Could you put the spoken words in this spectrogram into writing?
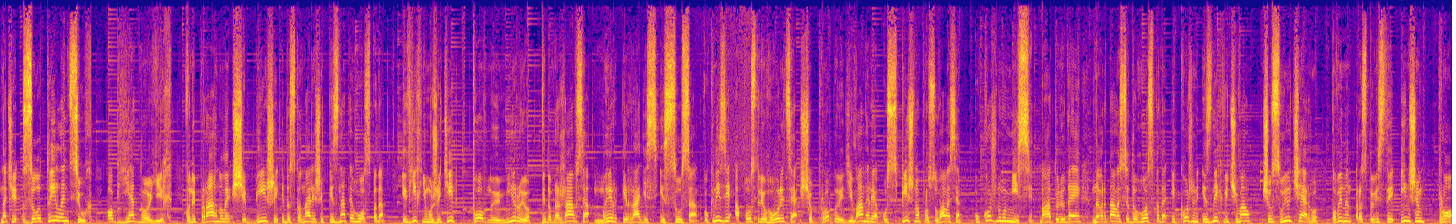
наче золотий ланцюг, об'єднував їх. Вони прагнули ще більше і досконаліше пізнати Господа, і в їхньому житті повною мірою відображався мир і радість Ісуса. У книзі апостолів говориться, що проповідь Євангелія успішно просувалася у кожному місці. Багато людей наверталося до Господа, і кожен із них відчував, що в свою чергу повинен розповісти іншим. Про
